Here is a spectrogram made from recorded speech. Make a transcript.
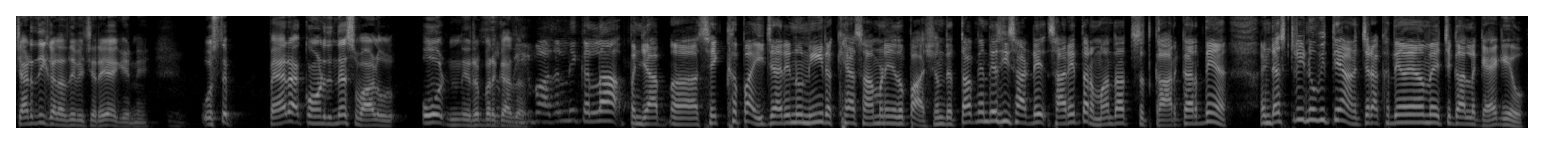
ਚੜ੍ਹਦੀ ਕਲਾ ਦੇ ਵਿੱਚ ਰਹੇ ਹੈਗੇ ਨੇ। ਉਸ ਤੇ ਪਹਿਰਾ ਕੌਣ ਦਿੰਦਾ ਸਵਾਲ ਉਹ ਨਿਰਭਰ ਕਰਦਾ। ਸੁਖਬੀਰ ਬਾਦਲ ਨੇ ਕੱਲਾ ਪੰਜਾਬ ਸਿੱਖ ਭਾਈਚਾਰੇ ਨੂੰ ਨਹੀਂ ਰੱਖਿਆ ਸਾਹਮਣੇ ਜਦੋਂ ਭਾਸ਼ਣ ਦਿੱਤਾ ਉਹ ਕਹਿੰਦੇ ਅਸੀਂ ਸਾਡੇ ਸਾਰੇ ਧਰਮਾਂ ਦਾ ਸਤਿਕਾਰ ਕਰਦੇ ਆਂ ਇੰਡਸਟਰੀ ਨੂੰ ਵੀ ਧਿਆਨ 'ਚ ਰੱਖਦੇ ਆਂ ਵਿੱਚ ਗੱਲ ਕਹਿ ਗਏ ਉਹ।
